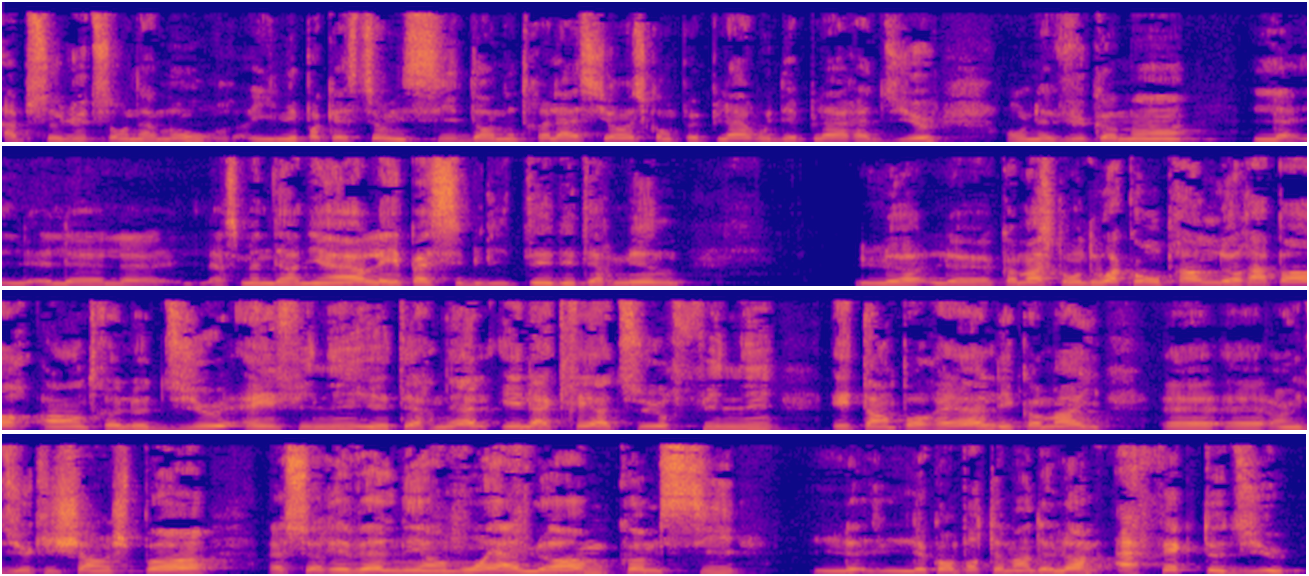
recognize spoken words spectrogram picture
absolu de son amour. Il n'est pas question ici, dans notre relation, est-ce qu'on peut plaire ou déplaire à Dieu. On a vu comment la, semaine dernière, l'impassibilité détermine comment est-ce qu'on doit comprendre le rapport entre le Dieu infini et éternel et la créature finie et temporelle, et comment euh, euh, un Dieu qui change pas, se révèle néanmoins à l'homme comme si le, comportement de l'homme affecte Dieu.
